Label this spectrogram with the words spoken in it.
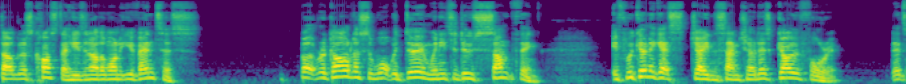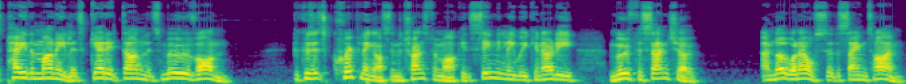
Douglas Costa, he's another one at Juventus. But regardless of what we're doing, we need to do something. If we're going to get Jadon Sancho, let's go for it. Let's pay the money. Let's get it done. Let's move on. Because it's crippling us in the transfer market. Seemingly, we can only move for Sancho and no one else at the same time.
